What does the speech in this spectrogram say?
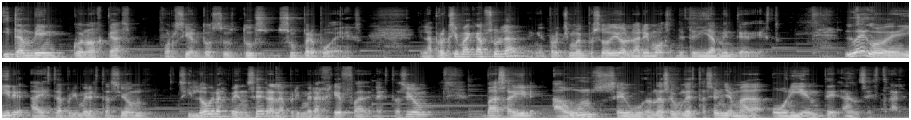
Y también conozcas, por cierto, tus superpoderes. En la próxima cápsula, en el próximo episodio, hablaremos detenidamente de esto. Luego de ir a esta primera estación, si logras vencer a la primera jefa de la estación, vas a ir a un una segunda estación llamada Oriente Ancestral.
